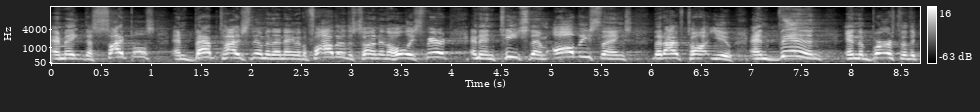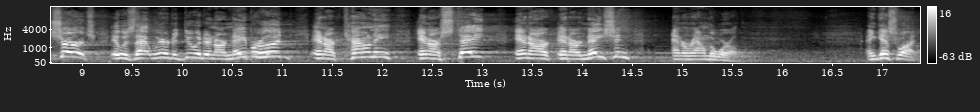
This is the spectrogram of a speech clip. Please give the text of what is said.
and make disciples and baptize them in the name of the Father, the Son, and the Holy Spirit, and then teach them all these things that I've taught you. And then in the birth of the church, it was that we're to do it in our neighborhood, in our county, in our state, in our, in our nation and around the world. And guess what?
